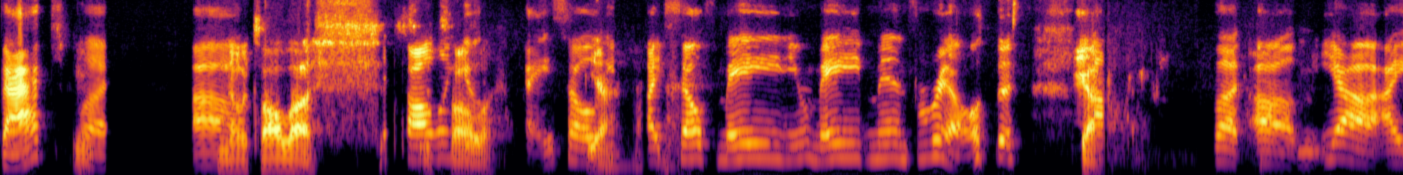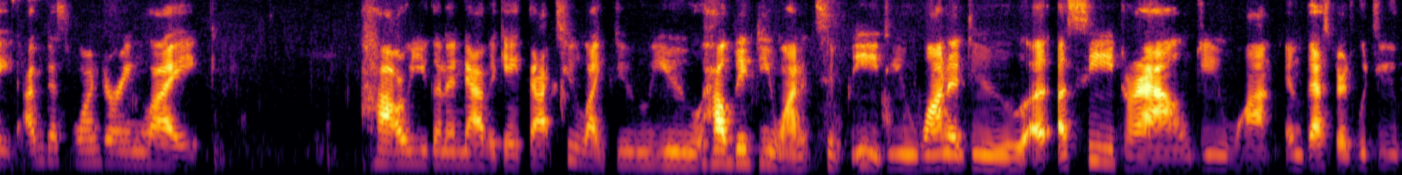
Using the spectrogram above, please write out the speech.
backed, mm. but um, no, it's all us. It's, it's all it's all you. Us. Okay, so yeah. like self-made, you made men for real. yeah. Um, but um, yeah, I I'm just wondering like how are you going to navigate that too? Like, do you how big do you want it to be? Do you want to do a, a seed round? Do you want investors? Would you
